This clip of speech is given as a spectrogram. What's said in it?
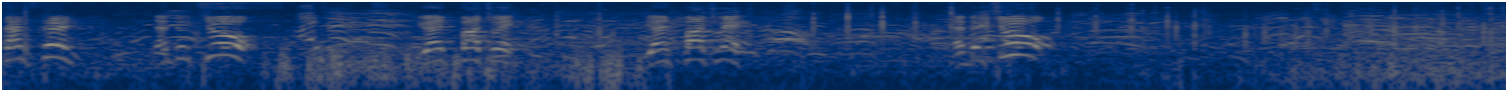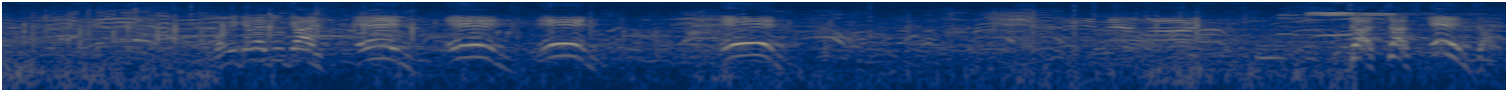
Samson. Number two. You and Patrick. And Patrick. Number two. What we gonna do, guys? In, in, in, in. Josh, Josh, in, Josh.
